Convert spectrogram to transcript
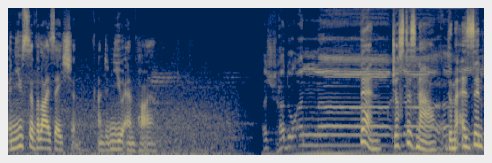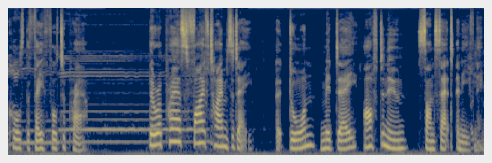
a new civilization, and a new empire. Then, just as now, the Muezzin calls the faithful to prayer. There are prayers five times a day at dawn, midday, afternoon, sunset, and evening.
